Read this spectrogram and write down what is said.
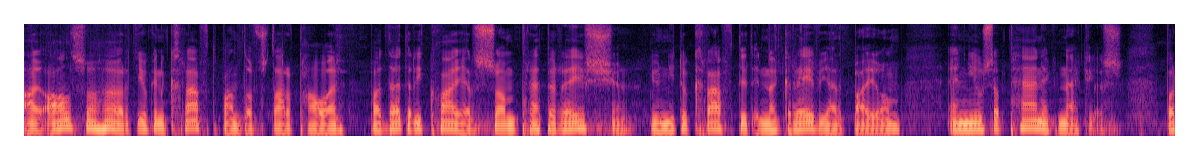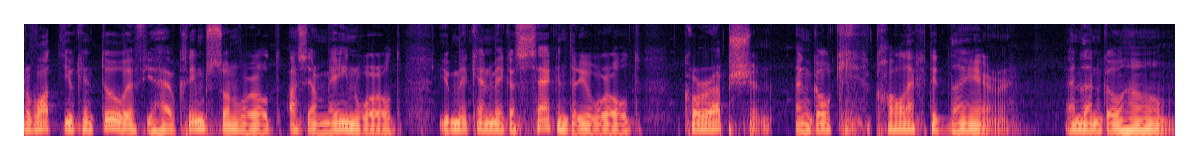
I also heard you can craft band of starpower, but that requires some preparation. You need to craft it in a graveyard biome and use a panic necklace. But what you can do if you have Crimson World as your main world, you can make a secondary world, Corruption, and go collect it there. And then go home.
